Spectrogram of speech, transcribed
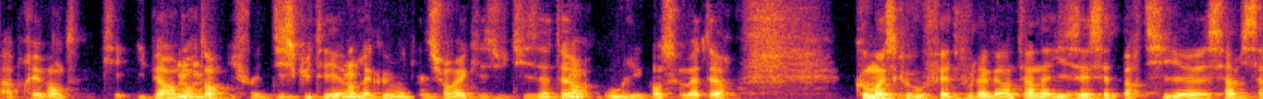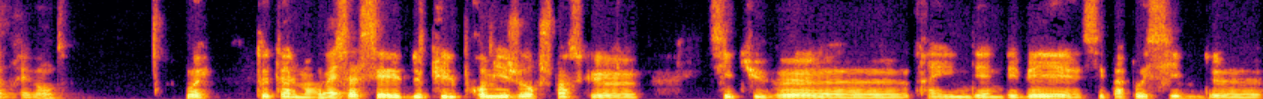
après-vente qui est hyper important. Il faut discuter, avoir de la communication avec les utilisateurs ou les consommateurs. Comment est-ce que vous faites? Vous l'avez internalisé cette partie service après-vente? Oui, Totalement. Ça, c'est depuis le premier jour. Je pense que si tu veux euh, créer une DNVB, c'est pas possible de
